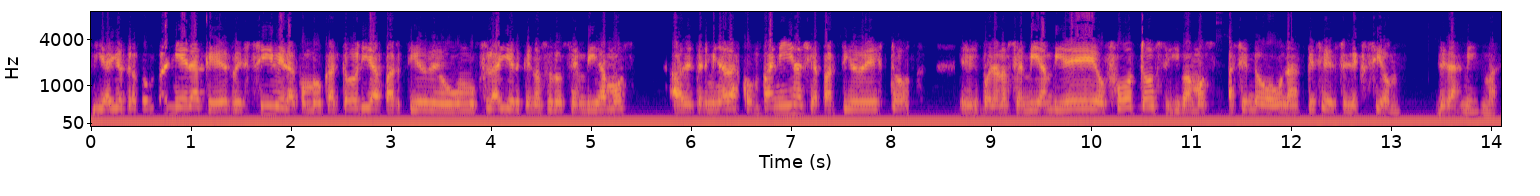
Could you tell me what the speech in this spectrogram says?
Y hay otra compañera que recibe la convocatoria a partir de un flyer que nosotros enviamos a determinadas compañías y a partir de esto eh, bueno, nos envían videos, fotos y vamos haciendo una especie de selección de las mismas.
